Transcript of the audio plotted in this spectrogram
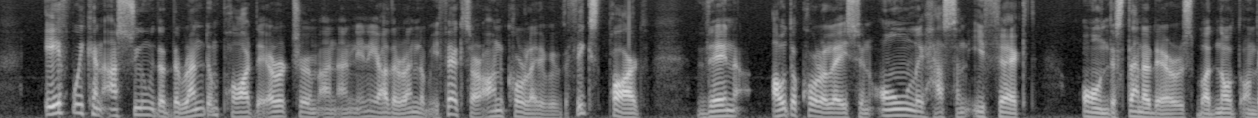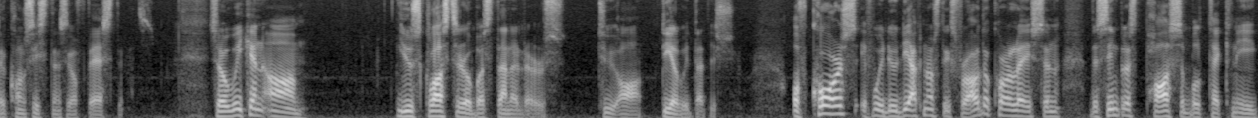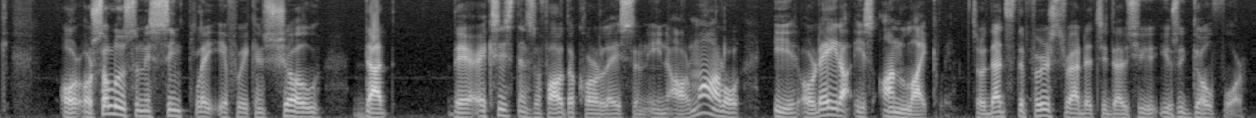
If we can assume that the random part, the error term and, and any other random effects are uncorrelated with the fixed part, then autocorrelation only has an effect on the standard errors but not on the consistency of the estimates. So we can um, use cluster robust standard errors to uh, deal with that issue. Of course, if we do diagnostics for autocorrelation, the simplest possible technique or, or solution is simply if we can show that the existence of autocorrelation in our model is, or data is unlikely. So that's the first strategy that you, you should go for.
